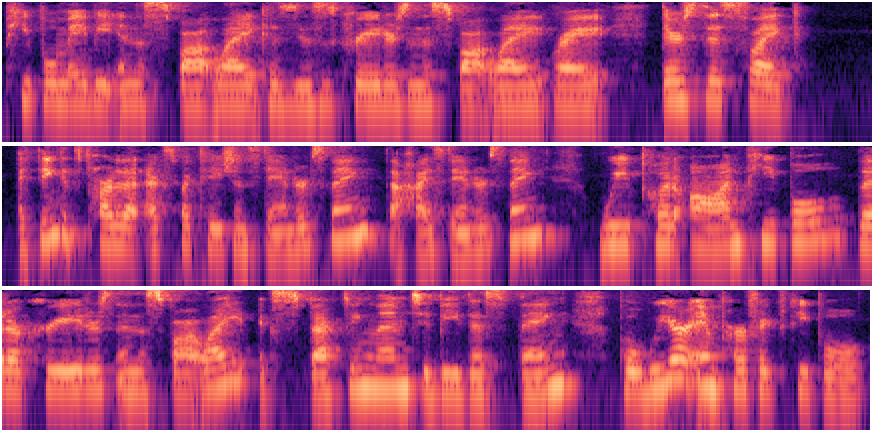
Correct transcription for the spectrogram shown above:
people maybe in the spotlight, because this is creators in the spotlight, right? There's this like I think it's part of that expectation standards thing, that high standards thing. We put on people that are creators in the spotlight, expecting them to be this thing, but we are imperfect people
